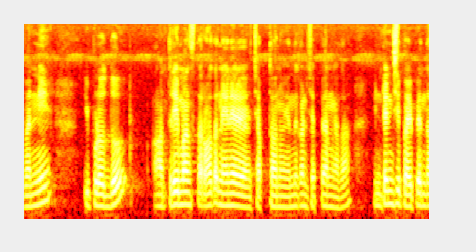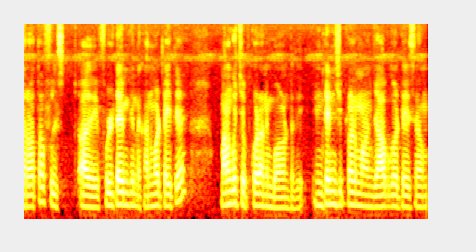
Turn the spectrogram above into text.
ఇవన్నీ ఇప్పుడు వద్దు త్రీ మంత్స్ తర్వాత నేనే చెప్తాను. ఎందుకంటే చెప్పాను కదా ఇంటర్న్షిప్ అయిపోయిన తర్వాత ఫుల్ అది ఫుల్ టైం కింద కన్వర్ట్ అయితే మనకు చెప్పుకోవడానికి బాగుంటుంది. ఇంటర్న్షిప్లో మనం జాబ్ కొట్టేసాం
